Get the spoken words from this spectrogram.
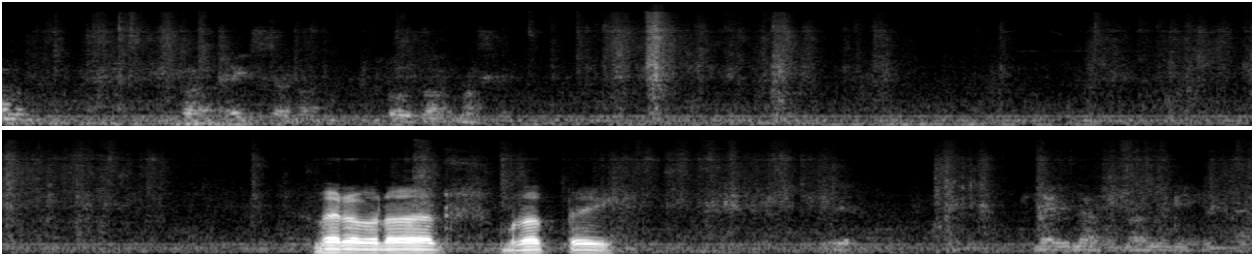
koyalım. Sonra ekstradan tozlanmasın. Merhabalar Murat Bey. Güle güle kullanın iyi günler.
